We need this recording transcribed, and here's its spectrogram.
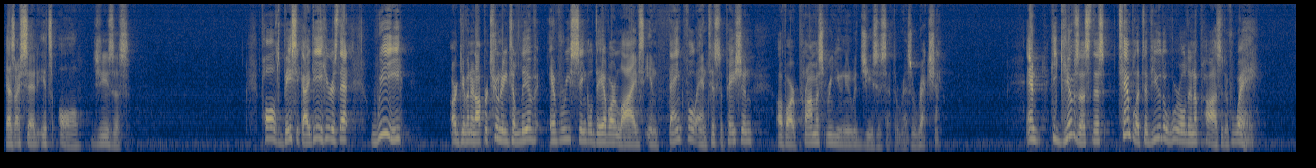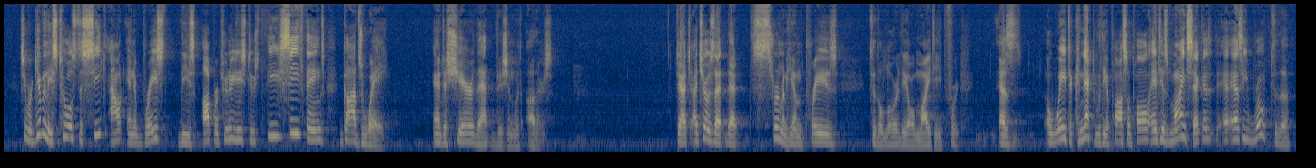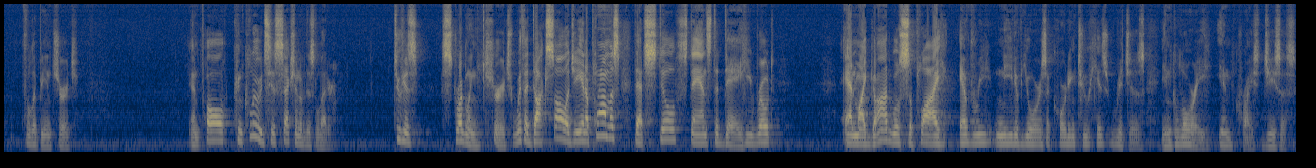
As I said, it's all Jesus. Paul's basic idea here is that we are given an opportunity to live every single day of our lives in thankful anticipation of our promised reunion with Jesus at the resurrection. And he gives us this template to view the world in a positive way. So we're given these tools to seek out and embrace these opportunities to see things God's way and to share that vision with others. See, I, I chose that, that sermon hymn, Praise to the Lord the Almighty, for, as a way to connect with the Apostle Paul and his mindset as, as he wrote to the Philippian church. And Paul concludes his section of this letter to his struggling church with a doxology and a promise that still stands today. He wrote, And my God will supply every need of yours according to his riches in glory in Christ Jesus.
